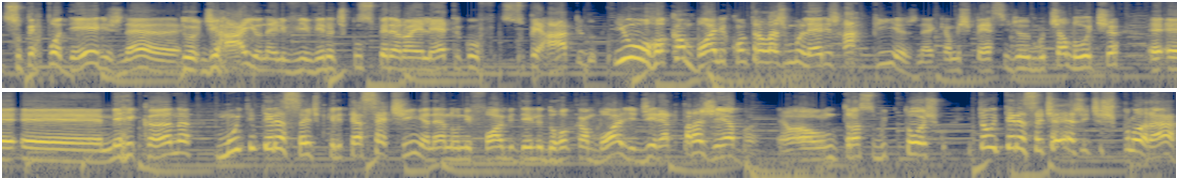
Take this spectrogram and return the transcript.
superpoderes, né? Do, de raio, né? Ele vira tipo um super-herói elétrico super rápido. E o Rocambole contra as mulheres harpias, né? Que é uma espécie de mucha-lucha é, é, é, americana muito interessante, porque ele tem a setinha, né? No uniforme dele do Rocambole direto para a jeba. É um troço muito tosco. Então, interessante é a gente explorar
